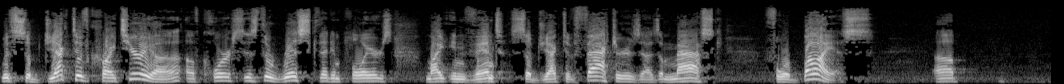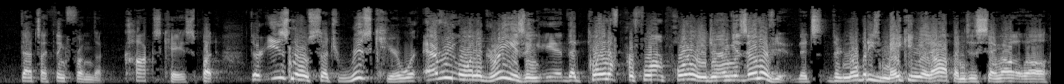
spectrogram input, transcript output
with subjective criteria, of course, is the risk that employers might invent subjective factors as a mask for bias. Uh, that's, I think, from the Cox case. But there is no such risk here where everyone agrees in, that plaintiff performed poorly during his interview. That's, there, nobody's making it up and just saying, oh, well,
